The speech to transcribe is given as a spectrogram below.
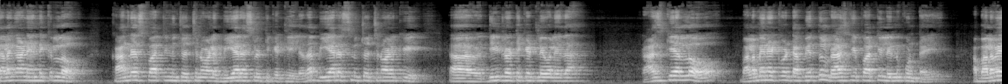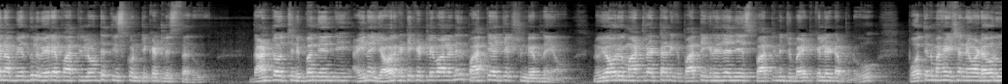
తెలంగాణ ఎన్నికల్లో కాంగ్రెస్ పార్టీ నుంచి వచ్చిన వాళ్ళకి బీఆర్ఎస్లో టికెట్లు ఇవ్వలేదా? బీఆర్ఎస్ నుంచి వచ్చిన వాళ్ళకి దీంట్లో టికెట్లు ఇవ్వలేదా? రాజకీయాల్లో బలమైనటువంటి అభ్యర్థులు రాజకీయ పార్టీలు ఎన్నుకుంటాయి. ఆ బలమైన అభ్యర్థులు వేరే పార్టీలో ఉంటే తీసుకొని టికెట్లు ఇస్తారు. దాంట్లో వచ్చిన ఇబ్బంది ఏంటి? అయినా ఎవరికి టికెట్లు ఇవ్వాలనేది పార్టీ అధ్యక్షుడి నిర్ణయం. నువ్వెవరు మాట్లాడటానికి పార్టీకి రిజైన్ చేసి పార్టీ నుంచి బయటకు వెళ్ళేటప్పుడు పోతిన మహేష్ అనేవాడు ఎవరు?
